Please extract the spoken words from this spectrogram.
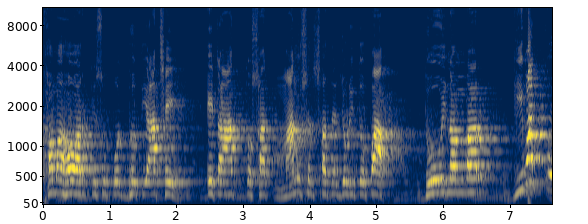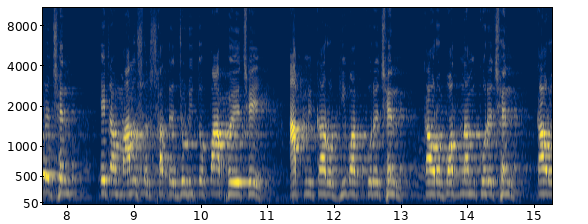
ক্ষমা হওয়ার কিছু পদ্ধতি আছে। এটা আত্মসাৎ, মানুষের সাথে জড়িত পাপ। দুই নাম্বার, গিবাদ করেছেন। এটা মানুষের সাথে জড়িত পাপ হয়েছে। আপনি কারও গিবাদ করেছেন, কারও বদনাম করেছেন, কারও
